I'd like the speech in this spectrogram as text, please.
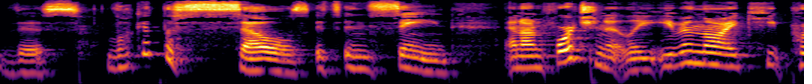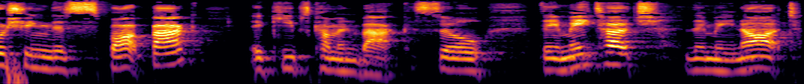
this. Look at the cells. It's insane. And unfortunately, even though I keep pushing this spot back, it keeps coming back. So they may touch, they may not.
